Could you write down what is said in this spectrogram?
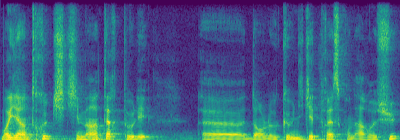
moi, il y a un truc qui m'a interpellé dans le communiqué de presse qu'on a reçu.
